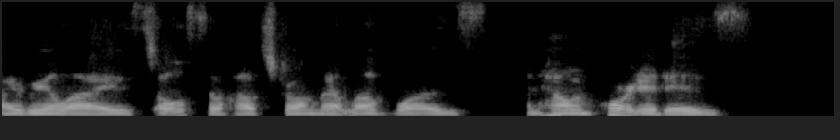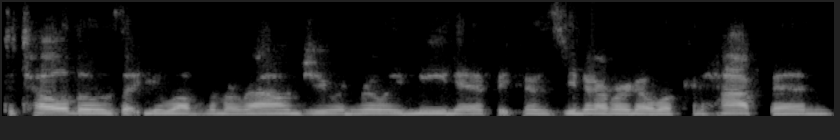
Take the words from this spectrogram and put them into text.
I realized also how strong that love was and how important it is to tell those that you love them around you and really mean it because you never know what can happen.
